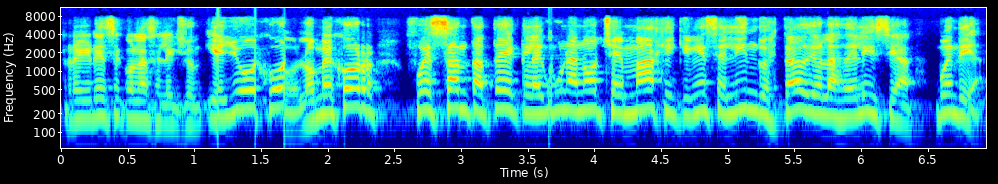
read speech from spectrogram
regrese con la selección. Y yo, lo mejor fue Santa Tecla en una noche mágica en ese lindo estadio Las Delicias. Buen día.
